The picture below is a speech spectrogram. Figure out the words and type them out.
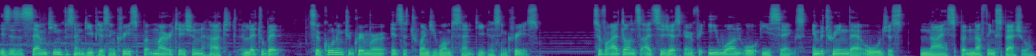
This is a 17% DPS increase, but my rotation hurt it a little bit, so according to Grimro, it's a 21% DPS increase. So for Eidolons, I'd suggest going for E1 or E6. In between, they're all just nice, but nothing special.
